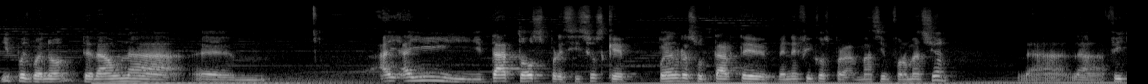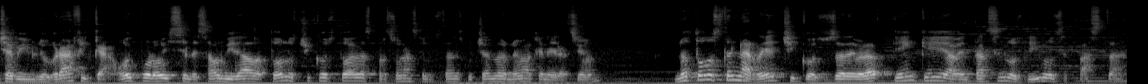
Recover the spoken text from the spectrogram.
Y pues bueno, te da una... Em, hay, hay datos precisos que pueden resultarte benéficos para más información. La, la, ficha bibliográfica. Hoy por hoy se les ha olvidado a todos los chicos, todas las personas que nos están escuchando de nueva generación. No todo está en la red, chicos. O sea, de verdad tienen que aventarse los libros de pasta.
